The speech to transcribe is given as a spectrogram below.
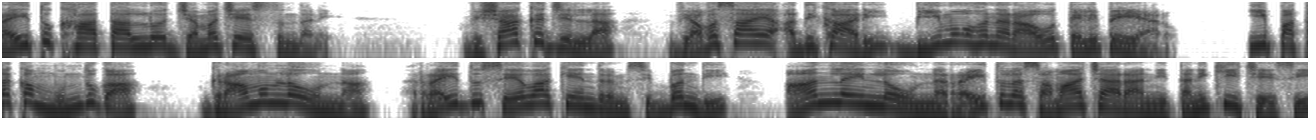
రైతు ఖాతాల్లో జమ చేస్తుందని విశాఖ జిల్లా వ్యవసాయ అధికారి భీమోహనరావు తెలిపేయారు ఈ పథకం ముందుగా గ్రామంలో ఉన్న రైతు సేవా కేంద్రం సిబ్బంది ఆన్లైన్లో ఉన్న రైతుల సమాచారాన్ని తనిఖీ చేసి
